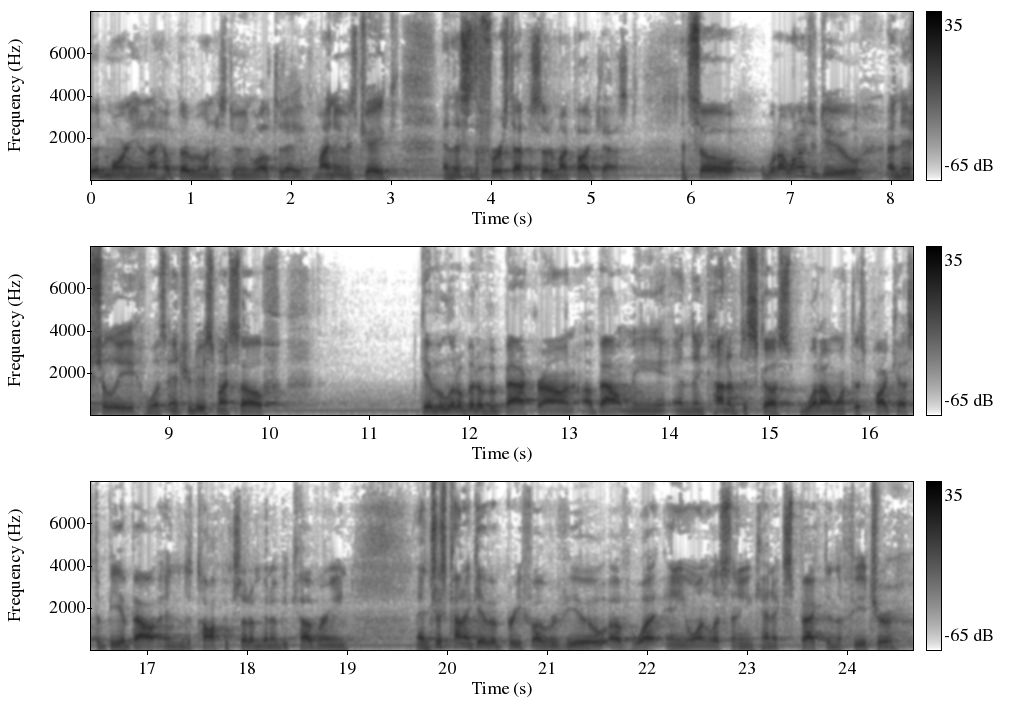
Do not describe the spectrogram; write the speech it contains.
Good morning, and I hope everyone is doing well today. My name is Jake, and this is the first episode of my podcast. And so, what I wanted to do initially was introduce myself, give a little bit of a background about me, and then kind of discuss what I want this podcast to be about and the topics that I'm going to be covering, and just kind of give a brief overview of what anyone listening can expect in the future.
